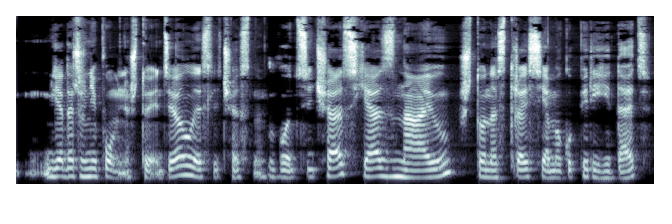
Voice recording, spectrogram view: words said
я даже не помню, что я делала, если честно. Вот сейчас я знаю, что на стрессе я могу переедать.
